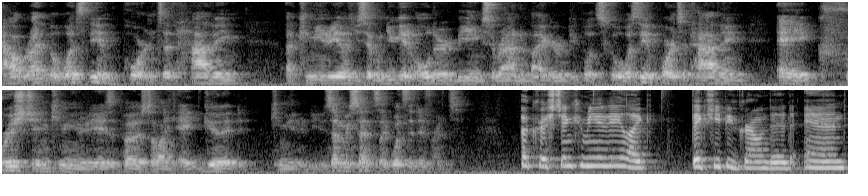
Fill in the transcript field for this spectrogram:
outright. But what's the importance of having a community, like you said, when you get older, being surrounded by a group of people at school? What's the importance of having a Christian community as opposed to like a good community? Does that make sense? Like, what's the difference? A Christian community, like they keep you grounded and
